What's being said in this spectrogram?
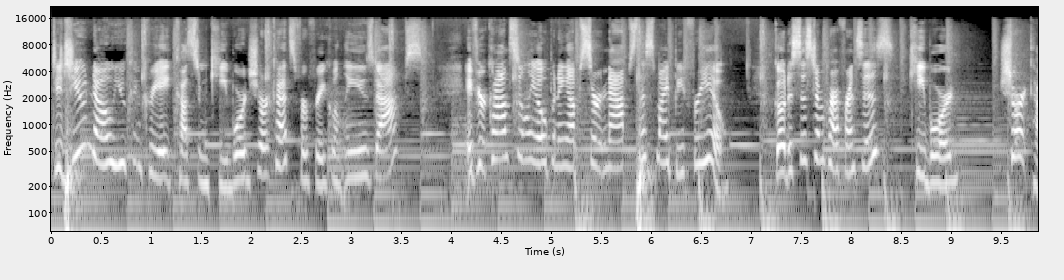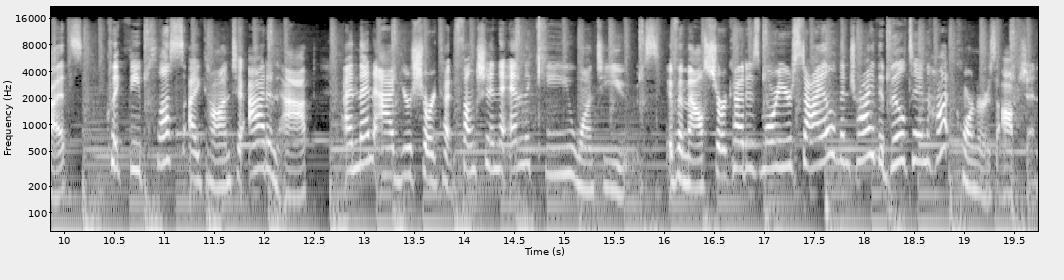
Did you know you can create custom keyboard shortcuts for frequently used apps? If you're constantly opening up certain apps, this might be for you. Go to System Preferences, Keyboard, Shortcuts, click the plus icon to add an app, and then add your shortcut function and the key you want to use. If a mouse shortcut is more your style, then try the built-in Hot Corners option.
